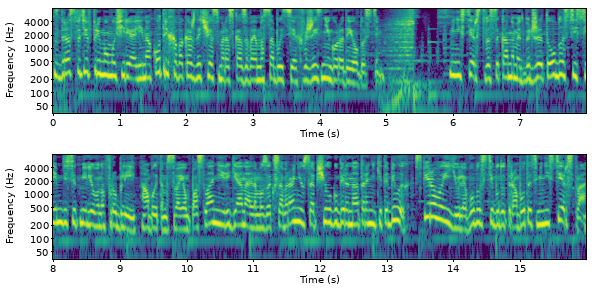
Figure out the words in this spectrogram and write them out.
Здравствуйте. В прямом эфире Алина Котрихова. Каждый час мы рассказываем о событиях в жизни города и области. Министерство сэкономит бюджет области 70 миллионов рублей. Об этом в своем послании региональному заксобранию сообщил губернатор Никита Белых. С 1 июля в области будут работать министерства.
